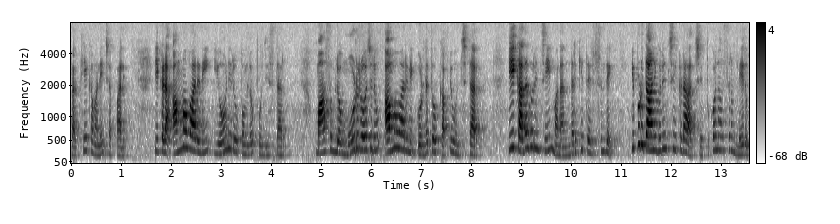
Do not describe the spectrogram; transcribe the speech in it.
ప్రత్యేకమనే చెప్పాలి. ఇక్కడ అమ్మవారిని యోని రూపంలో పూజిస్తారు. మాసంలో మూడు రోజులు అమ్మవారిని గుడ్డతో కప్పి ఉంచుతారు. ఈ కథ గురించి మనందరికీ తెలిసిందే. ఇప్పుడు దాని గురించి ఇక్కడ చెప్పుకోనవసరం లేదు.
